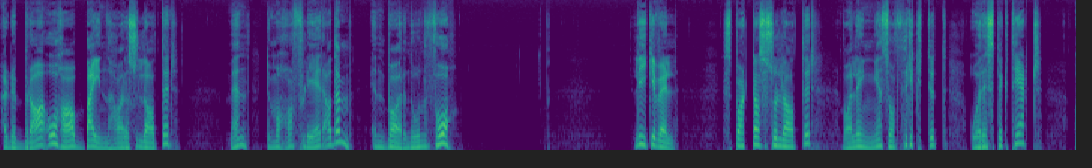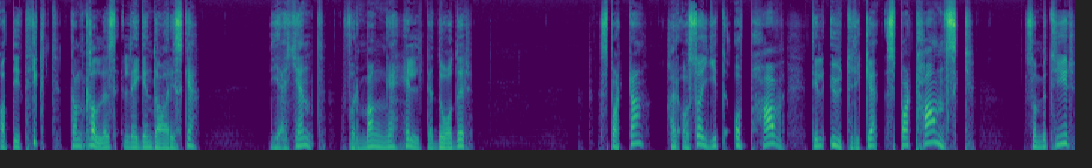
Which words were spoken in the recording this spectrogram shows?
er det bra å ha beinharde soldater, men du må ha flere av dem enn bare noen få. Likevel, Spartas soldater var lenge så fryktet og respektert at de trygt kan kalles legendariske. De er kjent for mange heltedåder. Sparta har også gitt opphav til uttrykket spartansk, som betyr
